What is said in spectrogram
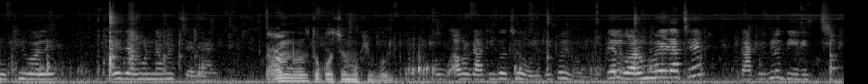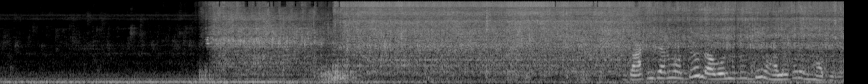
মুখী বলে যে যেমন নামে চেনে আর কি। আমরা তো কচুরমুখী বলি। আবার গাঠি কচু বলি দুটোই বলি। তেল গরম হয়ে গেছে, গাঠিগুলো দিয়ে দিচ্ছি। গাঠিটার মধ্যেও লবণ হলুদ দিয়ে ভালো করে ভাজবো।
